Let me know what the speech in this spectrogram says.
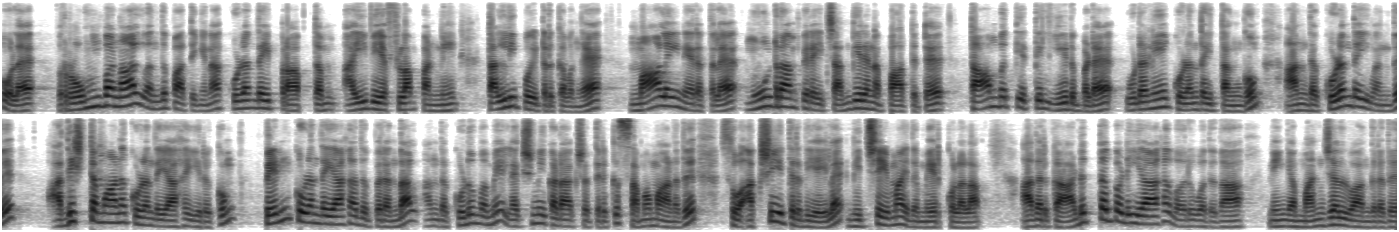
போல ரொம்ப நாள் வந்து பாத்தீங்கன்னா குழந்தை பிராப்தம் ஐவிஎஃப்லாம் பண்ணி தள்ளி போயிட்டு இருக்கவங்க மாலை நேரத்துல மூன்றாம் பிறை சந்திரனை பார்த்துட்டு தாம்பத்தியத்தில் ஈடுபட உடனே குழந்தை தங்கும். அந்த குழந்தை வந்து அதிர்ஷ்டமான குழந்தையாக இருக்கும். பெண் குழந்தையாக அது பிறந்தால் அந்த குடும்பமே லக்ஷ்மி கடாட்சத்திற்கு சமமானது. ஸோ அக்ஷய திருதியில நிச்சயமா இதை மேற்கொள்ளலாம். அதற்கு அடுத்தபடியாக வருவதுதான் நீங்க மஞ்சள் வாங்குறது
